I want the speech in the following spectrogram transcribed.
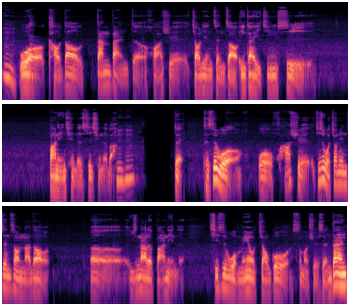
嗯，我考到单板的滑雪教练证照，应该已经是八年前的事情了吧？嗯哼，对。可是我我滑雪，就是我教练证照拿到，呃，已经拿了八年了。其实我没有教过什么学生，但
